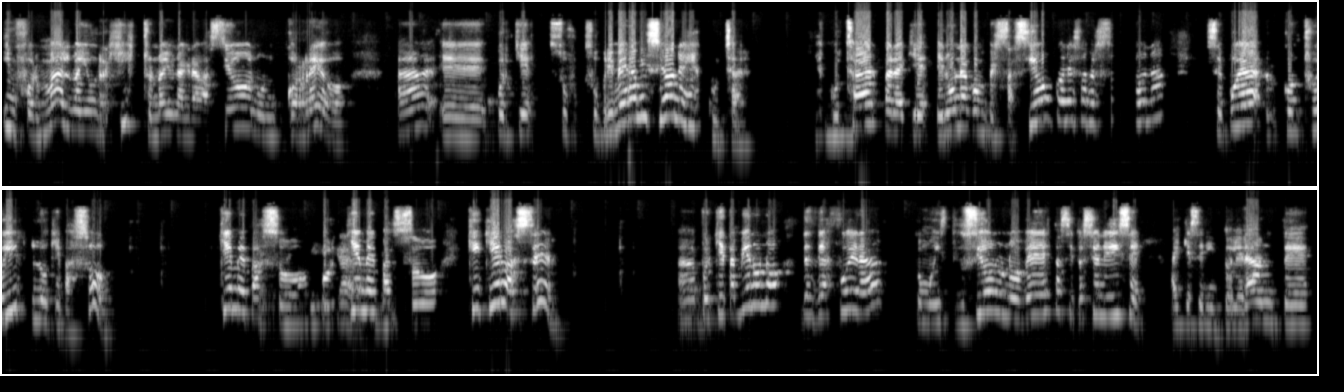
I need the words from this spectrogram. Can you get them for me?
informal, no hay un registro, no hay una grabación, un correo, ¿ah? eh, porque su primera misión es escuchar escuchar para que en una conversación con esa persona se pueda construir lo que pasó. ¿Qué me pasó? ¿Por qué me pasó? ¿Qué quiero hacer? Ah, porque también uno desde afuera, como institución, uno ve esta situación y dice, hay que ser intolerante,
